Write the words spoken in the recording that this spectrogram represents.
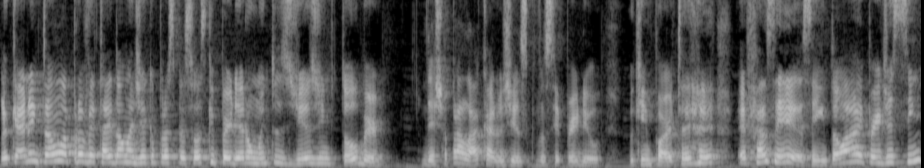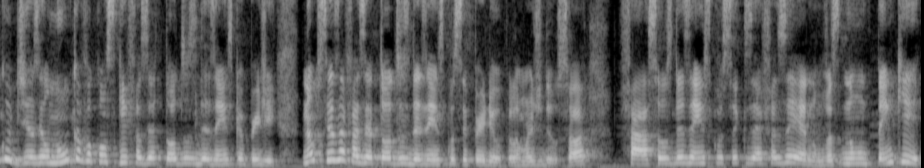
Eu quero então aproveitar e dar uma dica para as pessoas que perderam muitos dias de Inktober. Deixa pra lá, cara, os dias que você perdeu. O que importa é, é fazer, assim. Então, ai, perdi cinco dias, eu nunca vou conseguir fazer todos os desenhos que eu perdi. Não precisa fazer todos os desenhos que você perdeu, pelo amor de Deus. Só faça os desenhos que você quiser fazer. Não, você- não tem que.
